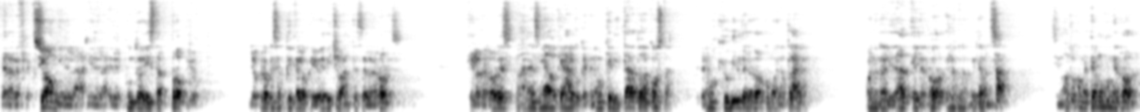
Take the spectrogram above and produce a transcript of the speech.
de la reflexión y, de la, y, y del punto de vista propio, yo creo que se aplica lo que yo he dicho antes de los errores. Que los errores nos han enseñado que es algo que tenemos que evitar a toda costa, que tenemos que huir del error como de la plaga, cuando en realidad el error es lo que nos permite avanzar. Si nosotros cometemos un error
